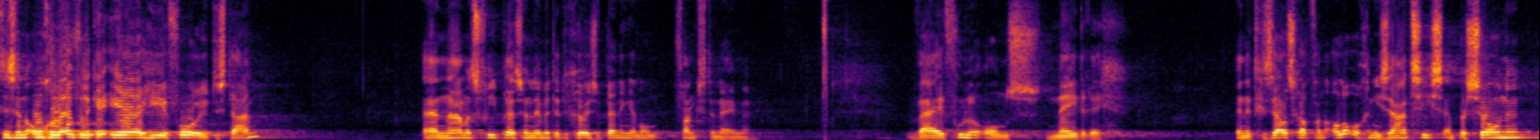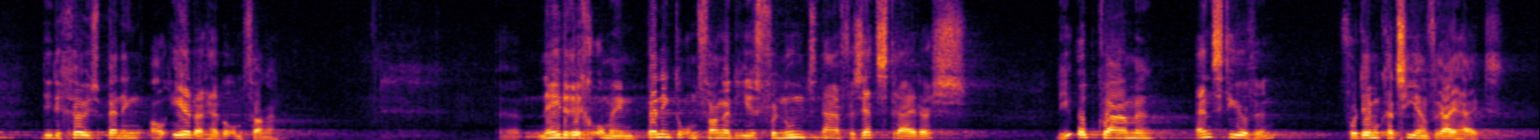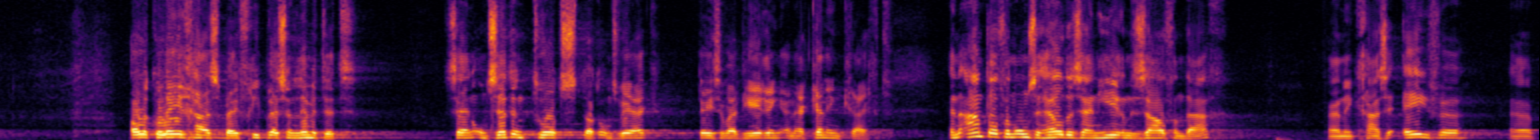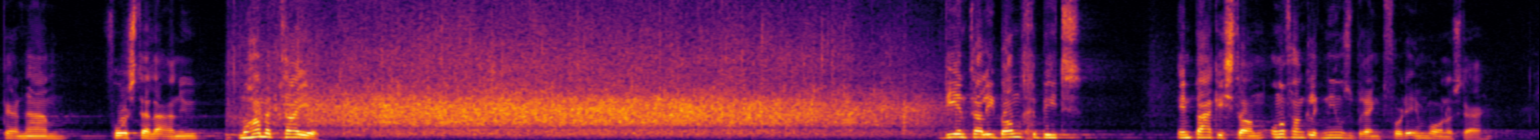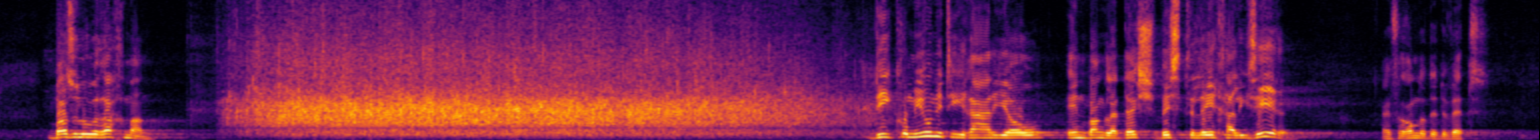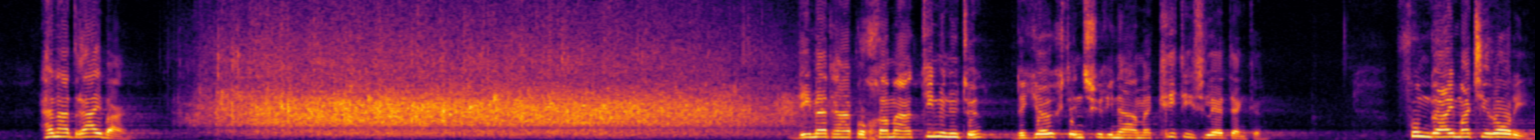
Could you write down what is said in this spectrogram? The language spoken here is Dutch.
Het is een ongelofelijke eer hier voor u te staan en namens Free Press Unlimited de geuzenpenning in ontvangst te nemen. Wij voelen ons nederig in het gezelschap van alle organisaties en personen die de geuzenpenning al eerder hebben ontvangen. Uh, nederig om een penning te ontvangen die is vernoemd naar verzetstrijders die opkwamen en stierven voor democratie en vrijheid. Alle collega's bij Free Press Unlimited zijn ontzettend trots dat ons werk deze waardering en erkenning krijgt. Een aantal van onze helden zijn hier in de zaal vandaag. En ik ga ze even uh, per naam voorstellen aan u. Mohammed Tayyip. Die een Taliban-gebied in Pakistan onafhankelijk nieuws brengt voor de inwoners daar. Bazalur Rahman. Die community radio in Bangladesh wist te legaliseren. Hij veranderde de wet. Henna Draaibaar. Die met haar programma 10 minuten de jeugd in Suriname kritisch leert denken. Fungai Machirori.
